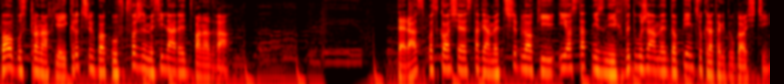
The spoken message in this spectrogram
Po obu stronach jej krótszych boków tworzymy filary 2 na 2 Teraz po skosie stawiamy trzy bloki i ostatni z nich wydłużamy do 5 kratek długości.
